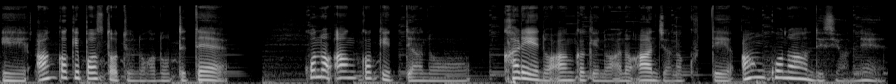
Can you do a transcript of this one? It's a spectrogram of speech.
えー、あんかけパスタというのが載っててこのあんかけってあのカレーのあんかけのあのあんじゃなくてあんこのあんですよね。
